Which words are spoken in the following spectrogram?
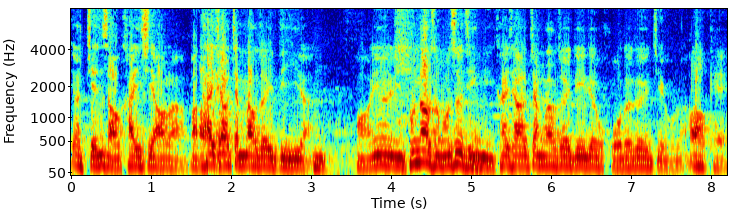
要减少开销了，把开销降到最低了。嗯，哦，因为你碰到什么事情，嗯、你开销降到最低，就活得最久了。OK，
